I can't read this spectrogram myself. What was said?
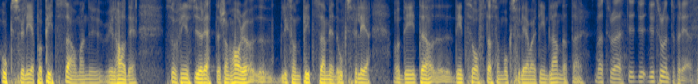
oxfilé på pizza om man nu vill ha det så finns det ju rätter som har liksom pizza med oxfilé. Och det är, inte, det är inte så ofta som oxfilé har varit inblandat där. Vad tror du, du, du tror inte på det? Alltså?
